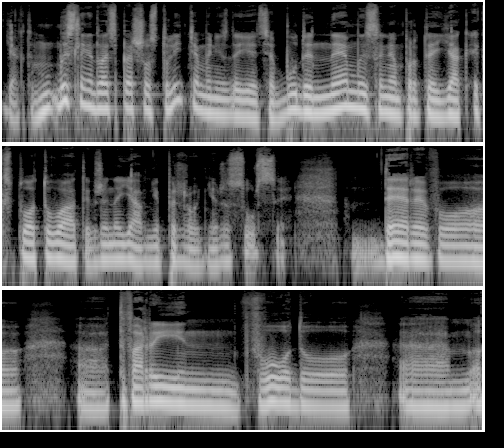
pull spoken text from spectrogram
як то, Мислення 21 століття, мені здається, буде не мисленням про те, як експлуатувати вже наявні природні ресурси, дерево, тварин, воду, ем,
